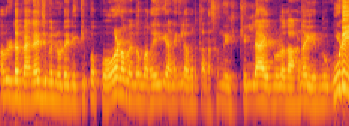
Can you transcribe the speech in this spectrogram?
അവരുടെ മാനേജ്മെന്റിനോട് എനിക്കിപ്പോൾ പോകണം എന്ന് പറയുകയാണെങ്കിൽ അവർ തടസ്സം നിൽക്കില്ല എന്നുള്ളതാണ് എന്നുകൂടി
